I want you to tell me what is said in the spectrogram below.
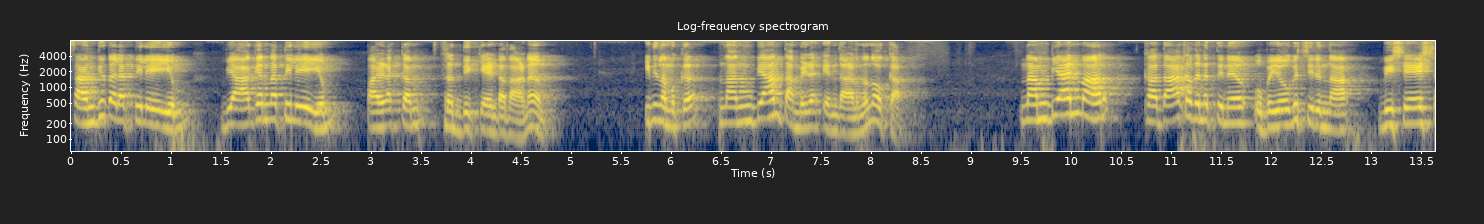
സന്ധിതലത്തിലെയും വ്യാകരണത്തിലെയും പഴക്കം ശ്രദ്ധിക്കേണ്ടതാണ്. ഇനി നമുക്ക് നമ്പ്യാൻ തമിഴ് എന്താണെന്ന് നോക്കാം. നമ്പ്യാന്മാർ കഥാകഥനത്തിന് ഉപയോഗിച്ചിരുന്ന വിശേഷ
